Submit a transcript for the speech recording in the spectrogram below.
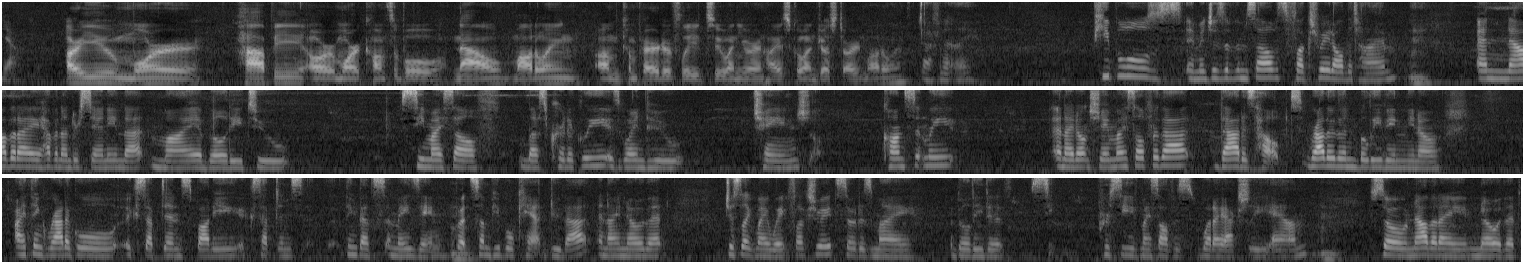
Yeah. Are you more happy or more comfortable now modeling um, comparatively to when you were in high school and just started modeling? Definitely. People's images of themselves fluctuate all the time. And now that I have an understanding that my ability to see myself less critically is going to change constantly, and I don't shame myself for that, that has helped. Rather than believing, you know, I think radical acceptance, body acceptance, I think that's amazing. But mm-hmm. some people can't do that. And I know that just like my weight fluctuates, so does my ability to see, perceive myself as what I actually am. Mm-hmm. So now that I know that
